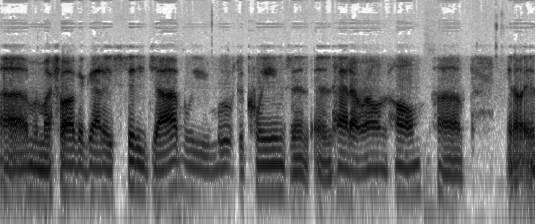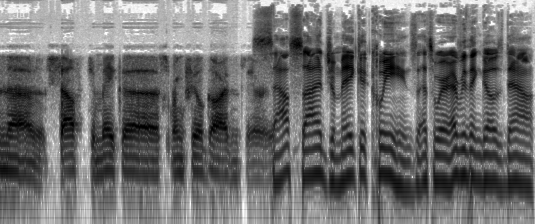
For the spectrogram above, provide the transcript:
um, when my father got a city job, we moved to Queens and, and had our own home. Um, you know, in uh, South Jamaica, Springfield Gardens area. South Side Jamaica, Queens. That's where everything goes down.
